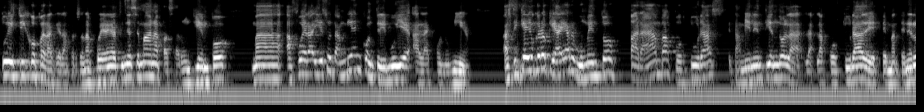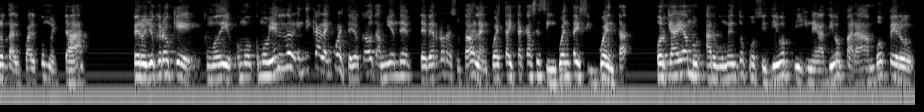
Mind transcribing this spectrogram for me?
turísticos para que las personas puedan el fin de semana pasar un tiempo más afuera y eso también contribuye a la economía. Así que yo creo que hay argumentos para ambas posturas. También entiendo la, la, postura de, mantenerlo tal cual como está, pero yo creo que, como digo, como, como bien lo indica la encuesta, yo acabo también de, de ver los resultados de la encuesta y está casi 50 y 50, porque hay argumentos positivos y negativos para ambos, pero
